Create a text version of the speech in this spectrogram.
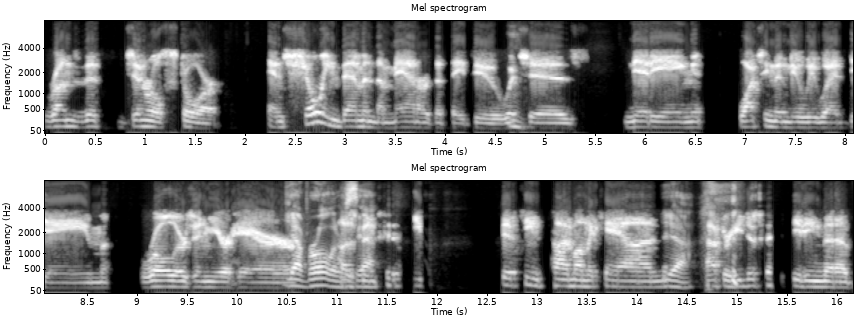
runs this general store and showing them in the manner that they do, hmm. which is knitting, watching the newlywed game, rollers in your hair, Yeah, rollers. Yeah. husband 15th, 15th time on the can Yeah. after he just finished eating the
